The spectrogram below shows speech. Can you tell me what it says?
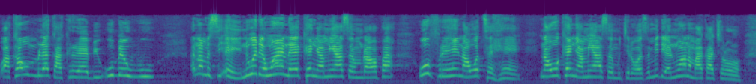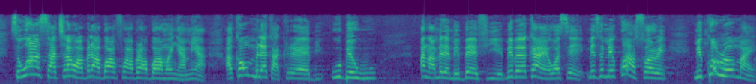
waka wo mmerɛ kakraa bi wobɛwu. Ɛna me si ei ne wode hwan na ɛka nyame asɛm da papa wofiri he na wote he? Na woka nyame asɛm kyerɛ wɔ sɛ mede ɛno ana maka kyerɛ wo. Sɛ woansa kyerɛ wabrabɔ ma nyame a aka wo mmerɛ kakraa bi wobɛwu. Ana mede mebaa fie. Mebɛka ɛ wɔ se mesɛ mekɔ asɔre mekɔ roman.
